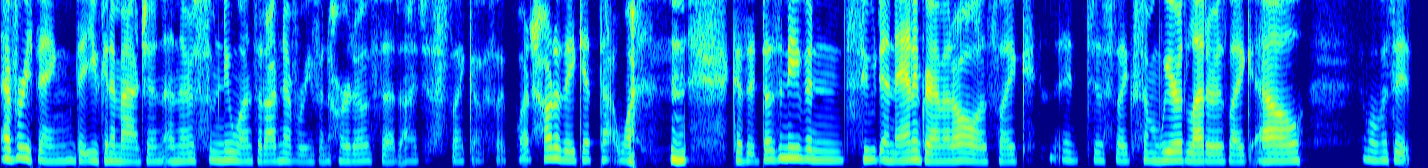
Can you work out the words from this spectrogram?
everything that you can imagine and there's some new ones that I've never even heard of that I just like I was like what? How do they get that one? Because it doesn't even suit an anagram at all. It's like it just like some weird letters like L what was it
